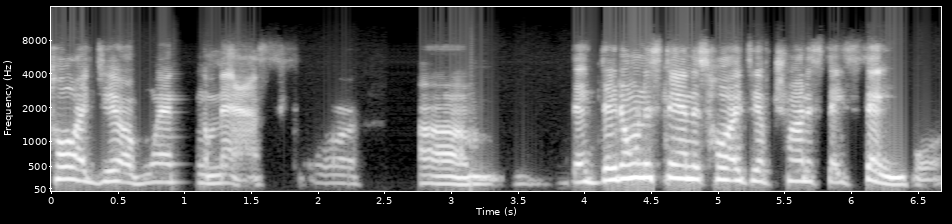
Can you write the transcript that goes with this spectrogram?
whole idea of wearing a mask or um, they, they don't understand this whole idea of trying to stay safe or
